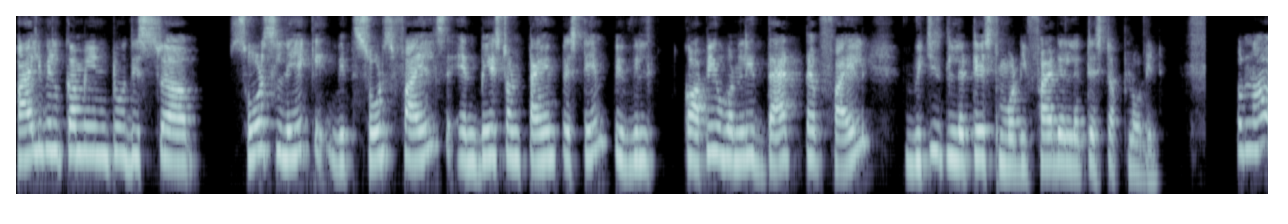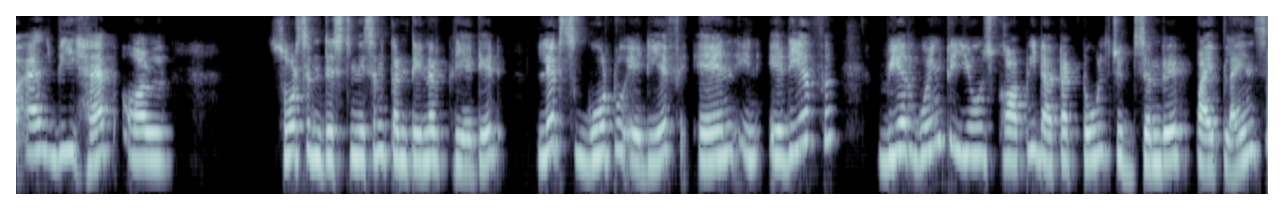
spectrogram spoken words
file will come into this uh, source lake with source files and based on time stamp we will copy only that file which is latest modified and latest uploaded so now as we have all source and destination container created, let's go to ADF and in ADF, we are going to use copy data tool to generate pipelines.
